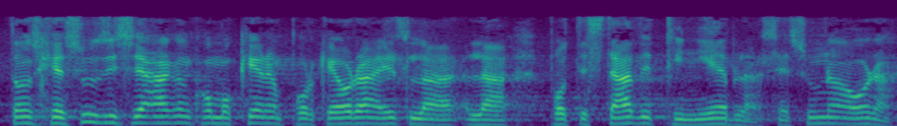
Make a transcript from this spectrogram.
Entonces Jesús dice, hagan como quieran porque ahora es la, la potestad de tinieblas, es una hora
